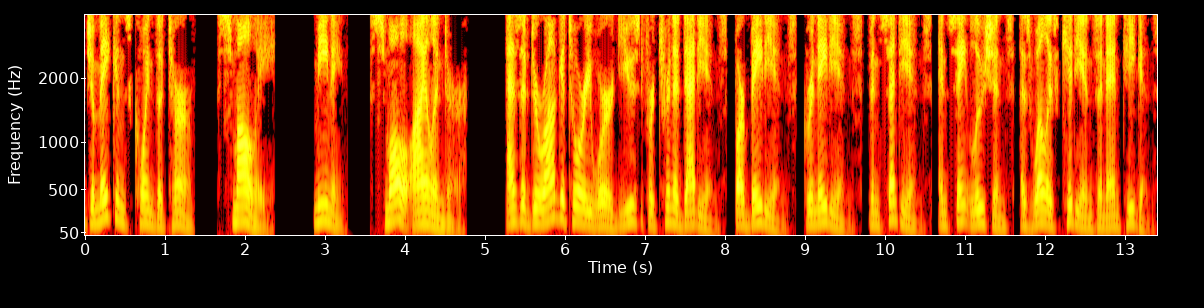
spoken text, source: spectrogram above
Jamaicans coined the term, "'Smalley", meaning, "'small islander' as a derogatory word used for Trinidadians, Barbadians, Grenadians, Vincentians, and St. Lucians, as well as Kittians and Antiguans.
